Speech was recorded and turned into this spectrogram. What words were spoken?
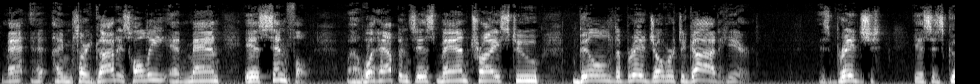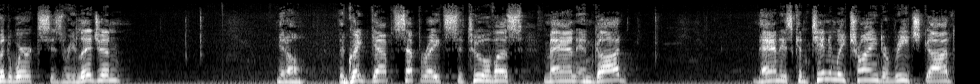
man uh, I'm sorry, God is holy and man is sinful. Well, what happens is man tries to build a bridge over to God here. His bridge is his good works, his religion. You know, the great gap separates the two of us, man and God. Man is continually trying to reach God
